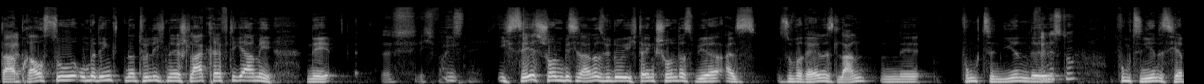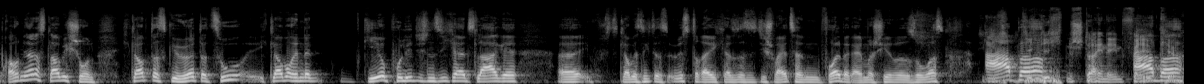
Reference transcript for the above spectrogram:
da brauchst du unbedingt natürlich eine schlagkräftige Armee. Nee, Ich weiß nicht. ich sehe es schon ein bisschen anders wie du. Ich denke schon, dass wir als souveränes Land eine funktionierende, Findest du? funktionierendes Heer brauchen. Ja, das glaube ich schon. Ich glaube, das gehört dazu. Ich glaube auch in der geopolitischen Sicherheitslage. Äh, ich glaube jetzt nicht, dass Österreich, also dass es die Schweizer in Vorarlberg einmarschieren oder sowas. aber die Lichtensteine in aber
